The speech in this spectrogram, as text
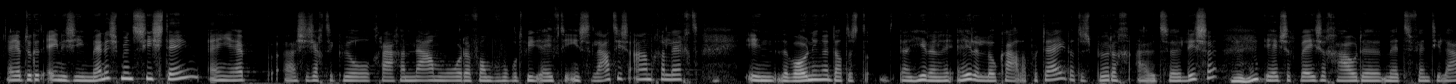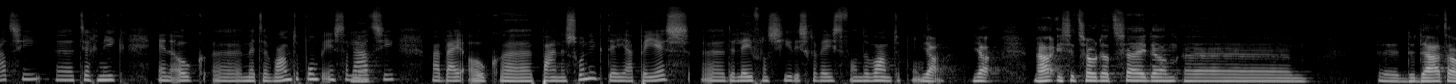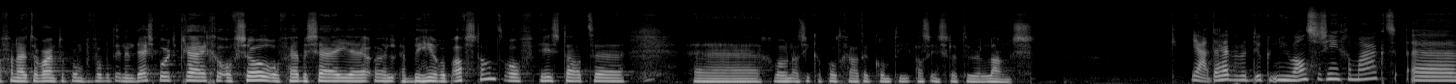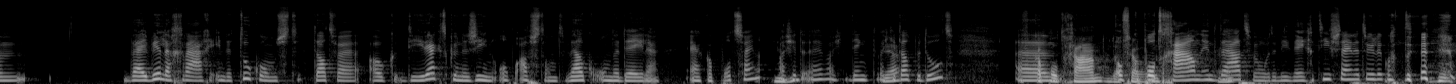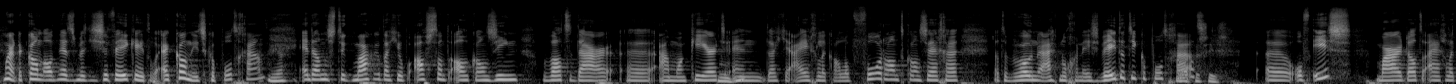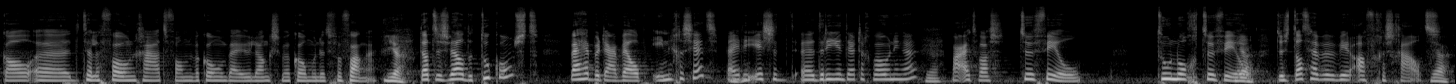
eh, je hebt ook het energiemanagement systeem. En je hebt, als je zegt ik wil graag een naam horen van bijvoorbeeld wie heeft die installaties aangelegd in de woningen. Dat is eh, hier een hele lokale partij. Dat is Burg uit eh, Lisse. mhm. Die heeft zich bezig gehouden met ventilatietechniek en ook eh, met de warmtepompinstallatie. Waarbij ook eh, Panasonic, DAPS, eh, de leverancier is geweest van de warmtepomp. Ja, ja. Maar is het zo dat zij dan ehm, eh, de data vanuit de warmtepomp bijvoorbeeld in een dashboard krijgen of zo? Of hebben zij eh, eh, beheer op afstand? Of is dat eh, eh, gewoon als hij kapot gaat, dan komt hij als installateur langs? Ja, daar hebben we natuurlijk nuances in gemaakt. Ehm, wij willen graag in de toekomst dat we ook direct kunnen zien op afstand welke onderdelen er kapot zijn. Als, je, Mhm. als je denkt dat Ja. je dat bedoelt. Of Ehm, kapot gaan? dat of kapot gaan, inderdaad. We moeten niet negatief zijn natuurlijk. Want, maar er kan al, net als met je cv-ketel, er kan iets kapot gaan. Ja, En dan is het natuurlijk makkelijk dat je op afstand al kan zien wat daar eh, aan mankeert. Mhm. En dat je eigenlijk al op voorhand kan zeggen dat de bewoner eigenlijk nog ineens weet dat hij kapot ja, gaat. precies. eh, of is, maar dat eigenlijk al eh, de telefoon gaat van we komen bij u langs en we komen het vervangen. Ja, Dat is wel de toekomst. Wij hebben daar wel op ingezet bij de Mhm. eerste eh, 33 woningen, Ja. maar het was te veel. Toen nog te veel. Ja. Dus dat hebben we weer afgeschaald. ja.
